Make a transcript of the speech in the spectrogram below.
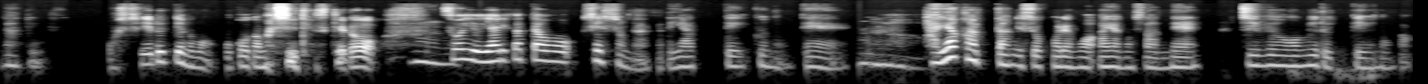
う、なんていうんです教えるっていうのもおこがましいですけど、うんそういうやり方をセッションの中でやっていくので、うん早かったんですよ、これも、綾野さんね。自分を見るっていうのが。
